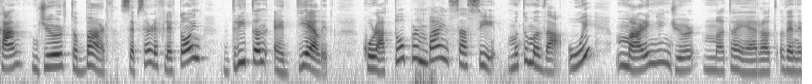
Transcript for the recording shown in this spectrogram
kanë ngjyrë të bardhë, sepse reflektojnë dritën e diellit. Kur ato përmbajnë sasi më të mëdha uji, marrin një ngjyrë më të errët dhe ne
